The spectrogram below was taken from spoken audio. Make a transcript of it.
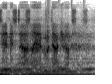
Sinister Slam Productions.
